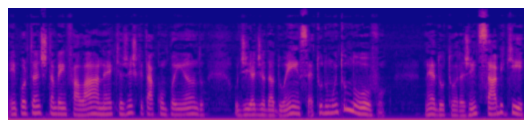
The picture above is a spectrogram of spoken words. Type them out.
É importante também falar, né, que a gente que está acompanhando o dia a dia da doença é tudo muito novo. Né, doutora? A gente sabe que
